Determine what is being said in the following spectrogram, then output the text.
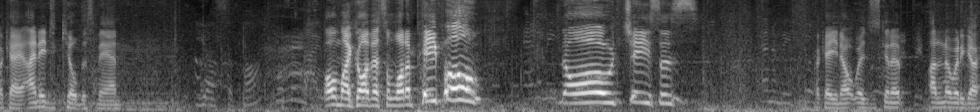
Okay, I need to kill this man. Oh my god, that's a lot of people! No, Jesus. Okay, you know what? We're just gonna. I don't know where to go.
